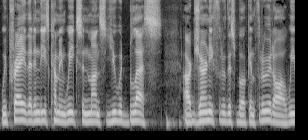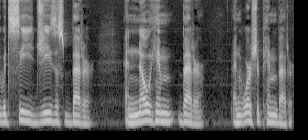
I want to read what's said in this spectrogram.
We pray that in these coming weeks and months, you would bless our journey through this book, and through it all, we would see Jesus better and know him better and worship him better.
